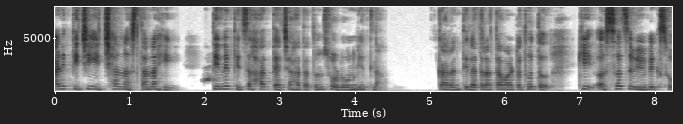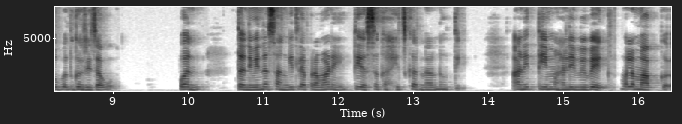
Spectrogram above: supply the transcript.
आणि तिची इच्छा नसतानाही तिने तिचा हात त्याच्या हातातून सोडवून घेतला. कारण तिला तर आता वाटत होतं की असंच विवेकसोबत घरी जावं. पण तन्वीनं सांगितल्याप्रमाणे ती असं काहीच करणार नव्हती. आणि ती म्हणाली विवेक मला माफ कर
